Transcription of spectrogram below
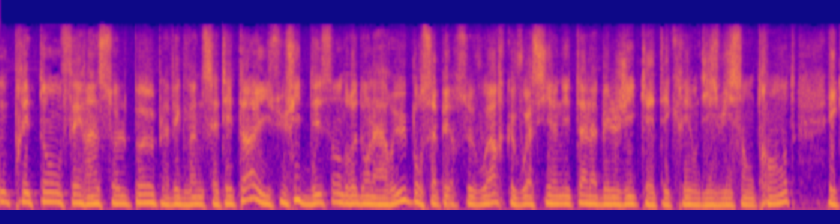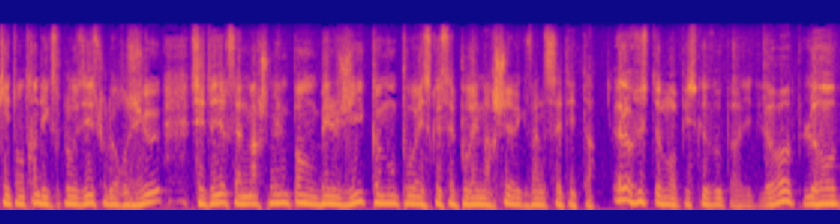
on prétend faire un seul peuple avec 27 États. il suffit de descendre dans la rue pour s'apercevoir que voici un État, la Belgique, qui a été créé en 1830 et qui est en train d'exploser sous leurs yeux. C'est-à-dire que ça ne marche même pas en Belgique. Comment est-ce que ça pourrait marcher avec 27 États? Alors justement, puisque vous parlez de l'Europe, l'Europe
